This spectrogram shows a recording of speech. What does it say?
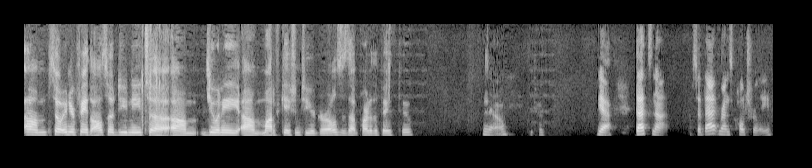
um so in your faith also do you need to um do any um modification to your girls? Is that part of the faith too? No. Okay. Yeah, that's not. So that runs culturally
